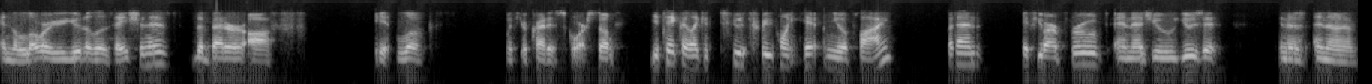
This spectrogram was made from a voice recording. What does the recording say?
and the lower your utilization is, the better off it looks with your credit score. So you take a, like a two, three point hit when you apply, but then if you are approved and as you use it in a, in a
